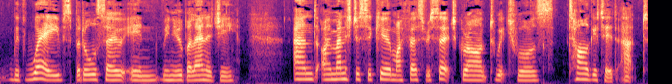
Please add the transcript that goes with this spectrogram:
with waves, but also in renewable energy. And I managed to secure my first research grant, which was targeted at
